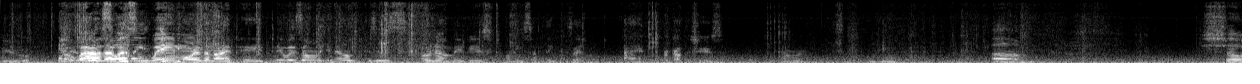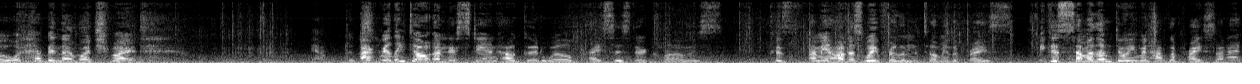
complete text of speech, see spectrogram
two. Oh wow, that was way more than I paid. It was only no because it was oh no maybe it was twenty something because I I forgot the shoes. Remember? Um. So it wouldn't have been that much, but yeah. Oops. I really don't understand how Goodwill prices their clothes. Cause I mean, I'll just wait for them to tell me the price. Because some of them don't even have the price on it,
